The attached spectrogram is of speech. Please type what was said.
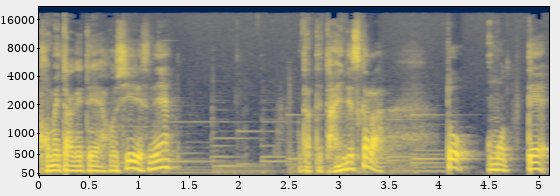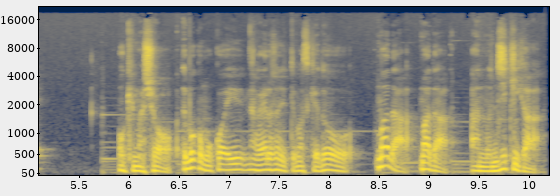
ー、褒めてあげてほしいですね。だって大変ですから、と思っておきましょう。で僕もこういうなんか偉そうに言ってますけど、まだまだあの時期が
